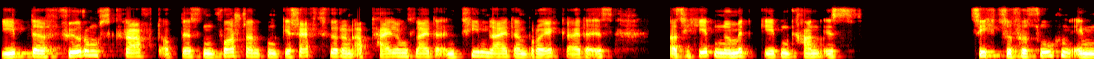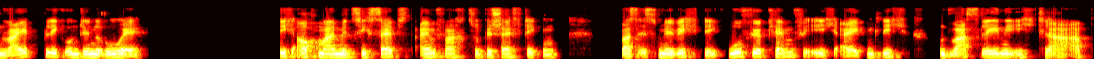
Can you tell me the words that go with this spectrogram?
jeder Führungskraft, ob das ein Vorstand, ein Geschäftsführer, ein Abteilungsleiter, ein Teamleiter, ein Projektleiter ist, was ich jedem nur mitgeben kann, ist, sich zu versuchen in Weitblick und in Ruhe, sich auch mal mit sich selbst einfach zu beschäftigen. Was ist mir wichtig? Wofür kämpfe ich eigentlich? Und was lehne ich klar ab?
